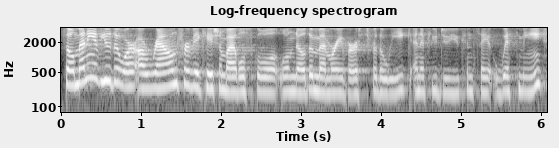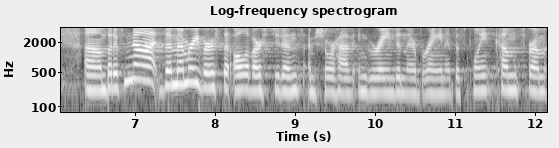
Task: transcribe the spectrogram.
So many of you that were around for Vacation Bible School will know the memory verse for the week, and if you do, you can say it with me. Um, but if not, the memory verse that all of our students, I'm sure, have ingrained in their brain at this point comes from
